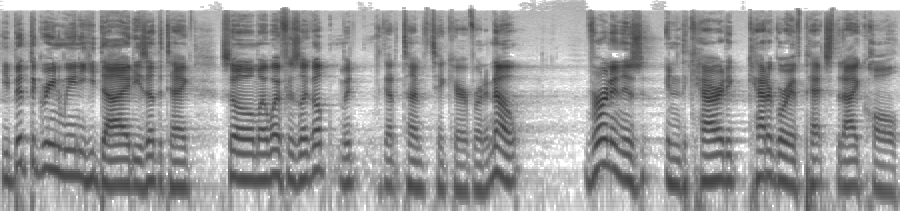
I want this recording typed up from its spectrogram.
He bit the green weenie. He died. He's at the tank. So my wife was like, "Oh, we got time to take care of Vernon." Now, Vernon is in the category of pets that I call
